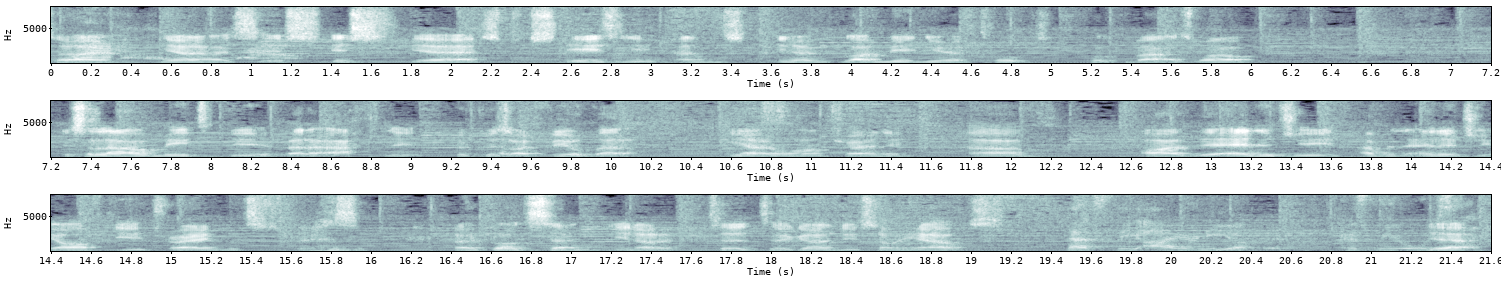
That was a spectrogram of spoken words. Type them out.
So Wow. you it's, it's it's yeah, it's just easy. And you know, like me and you have talked talked about as well. It's allowing me to be a better athlete because I feel better. You Yes. know, when I'm training. Um, I, the energy, having the energy after you train is, is a godsend. You know, to, to go and do something else. That's the irony of it, because we always Yeah. think,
